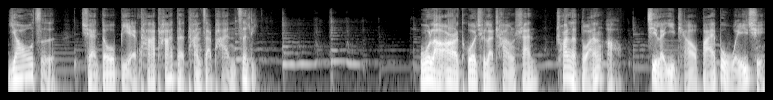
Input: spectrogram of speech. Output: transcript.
腰子全都瘪塌塌的摊在盘子里。吴老二脱去了长衫，穿了短袄，系了一条白布围裙，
